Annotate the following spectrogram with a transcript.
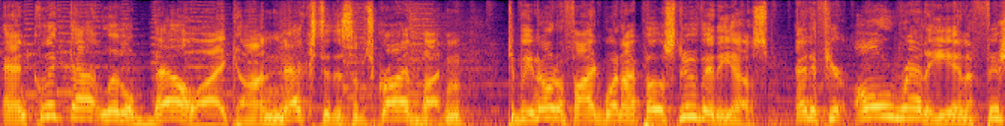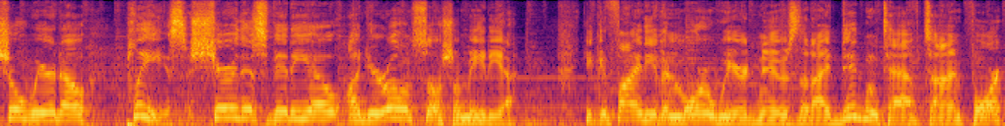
And click that little bell icon next to the subscribe button to be notified when I post new videos. And if you're already an official weirdo, please share this video on your own social media. You can find even more weird news that I didn't have time for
